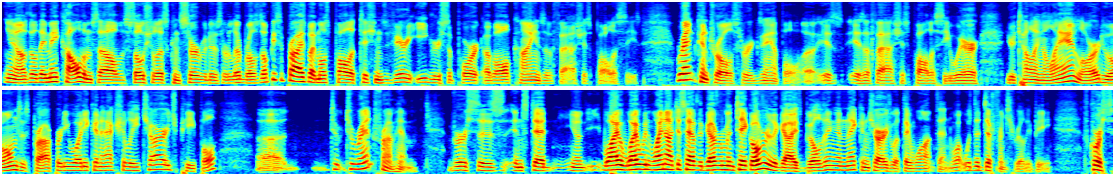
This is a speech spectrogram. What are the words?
you know, though they may call themselves socialists, conservatives, or liberals, don't be surprised by most politicians' very eager support of all kinds of fascist policies. Rent controls, for example, uh, is is a fascist policy where you're telling a landlord who owns his property what he can actually charge people uh, to to rent from him. Versus instead, you know, why why would why not just have the government take over the guy's building and they can charge what they want then? What would the difference really be? Of course,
